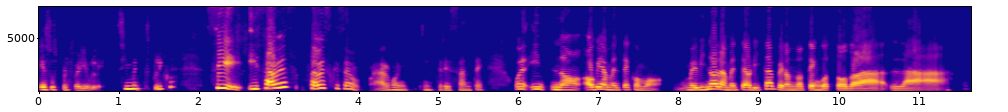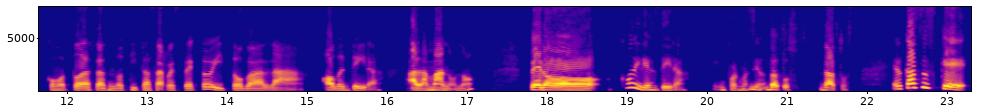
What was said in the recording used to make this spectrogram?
eso es preferible. ¿Sí me explico? Sí, y sabes, sabes que es algo interesante. Bueno, y no, obviamente como me vino a la mente ahorita, pero no tengo toda la, como todas las notitas al respecto y toda la, all the data a la mano, ¿no? Pero, ¿cómo dirías data? Información. Datos. Datos. El caso es que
